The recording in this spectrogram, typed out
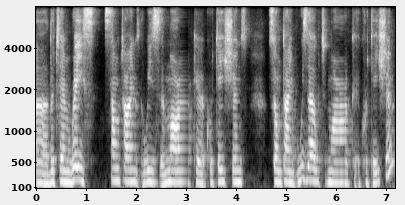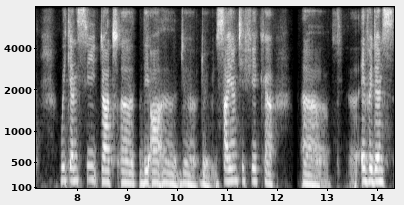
uh, the term race, sometimes with mark uh, quotations, sometimes without mark quotation. We can see that the, the, the, scientific evidence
